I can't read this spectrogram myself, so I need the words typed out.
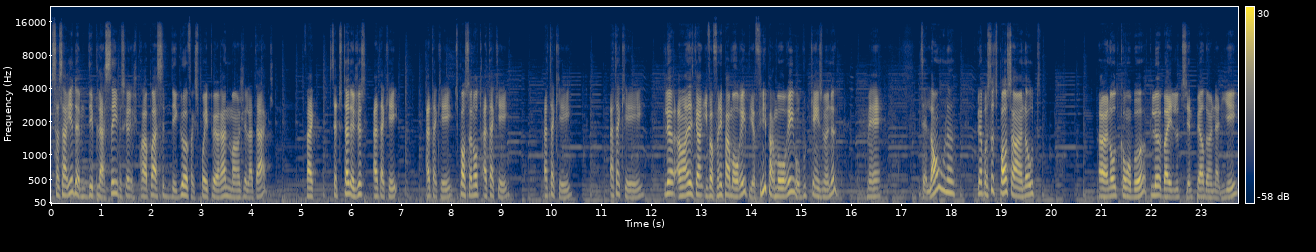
Ça sert à rien de me déplacer parce que je prends pas assez de dégâts, fait que c'est pas épeurant de manger l'attaque. Fait que c'était tout le temps de juste attaquer, attaquer. Tu passes un autre attaquer, attaquer, attaquer. Puis là, à un moment donné, il va finir par mourir, puis il a fini par mourir au bout de 15 minutes. Mais c'était long, là. Puis après ça, tu passes à un autre, à un autre combat. Puis là, ben, là, tu viens de perdre un allié.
